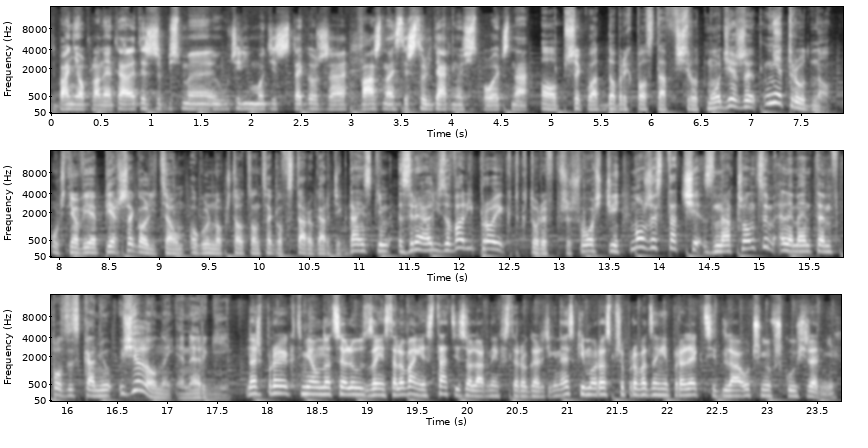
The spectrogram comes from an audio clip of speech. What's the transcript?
dbania o planetę, ale też żebyśmy uczyli młodzież tego, że ważna jest też solidarność społeczna, O przykład dobrych postaw wśród młodzieży nie trudno. Uczniowie pierwszego liceum ogólnokształcącego w Starogardzie Gdańskim zrealizowali projekt, który w przyszłości może stać się znaczącym elementem w pozyskaniu zielonej energii. Nasz projekt miał na celu zainstalowanie stacji solarnych w Starogardzie Gdańskim oraz przeprowadzenie prelekcji dla uczniów szkół średnich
